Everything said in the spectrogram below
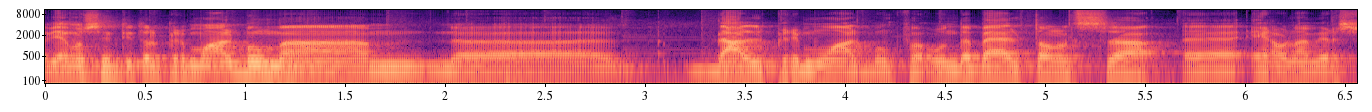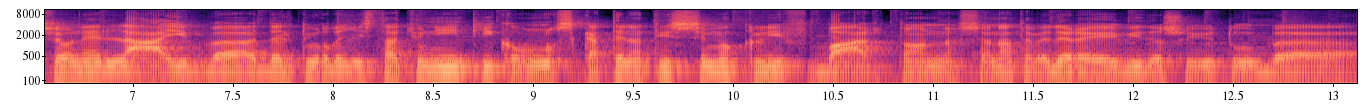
Abbiamo sentito il primo album, eh, dal primo album For the Beltals, eh, era una versione live del tour degli Stati Uniti con uno scatenatissimo Cliff Barton. Se andate a vedere i video su YouTube eh,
